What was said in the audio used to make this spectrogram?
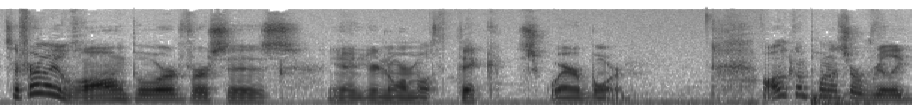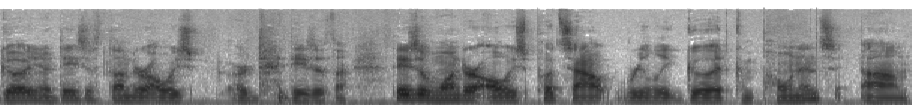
it's a fairly long board versus you know your normal thick square board. All the components are really good. You know, Days of Thunder always, or Days of Thunder, Days of Wonder always puts out really good components, um,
